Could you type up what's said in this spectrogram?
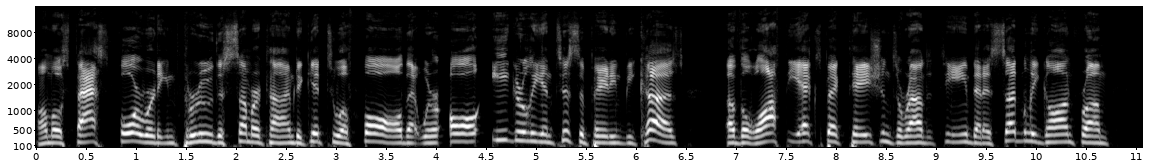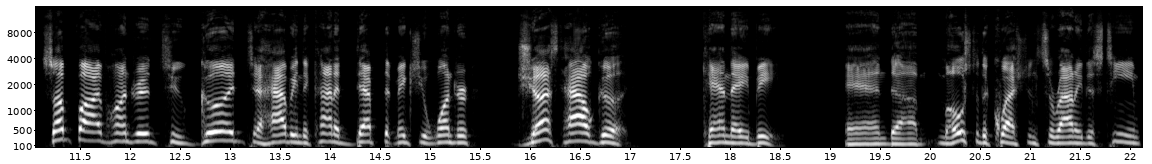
almost fast forwarding through the summertime to get to a fall that we're all eagerly anticipating because of the lofty expectations around a team that has suddenly gone from – sub 500 to good to having the kind of depth that makes you wonder just how good can they be. And uh, most of the questions surrounding this team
